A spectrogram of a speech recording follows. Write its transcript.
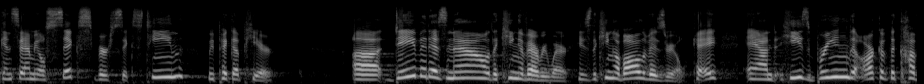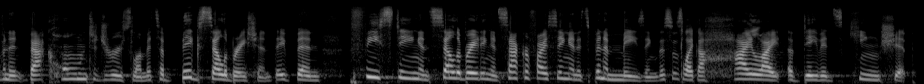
2 Samuel 6, verse 16. We pick up here. Uh, David is now the king of everywhere. He's the king of all of Israel, okay? And he's bringing the Ark of the Covenant back home to Jerusalem. It's a big celebration. They've been feasting and celebrating and sacrificing, and it's been amazing. This is like a highlight of David's kingship.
